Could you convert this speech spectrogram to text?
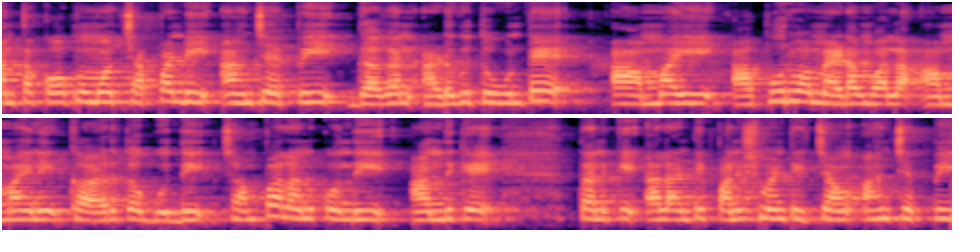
అంత కోపమో చెప్పండి అని చెప్పి గగన్ అడుగుతూ ఉంటే ఆ అమ్మాయి అపూర్వ మేడం వాళ్ళ అమ్మాయిని కారుతో గుద్ది చంపాలనుకుంది. అందుకే తనకి అలాంటి పనిష్మెంట్ ఇచ్చాం అని చెప్పి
